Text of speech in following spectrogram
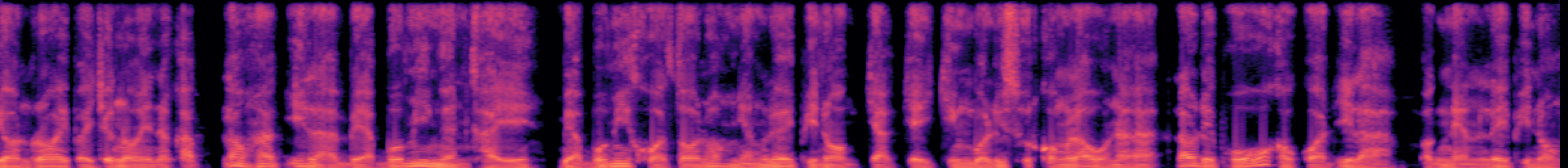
ย้อนร้อยไปจังหน่อยนะครับเราหักอีลาแบบบ่มีเงื่อนไข แบบบ่มีขอต่อรองอย่างเลยพี่น้องจากใจจริงบริสุทธิ์ของเรานะฮะเราได้โพเขากอดอีลาบักแน่นเลยพี่น้อง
